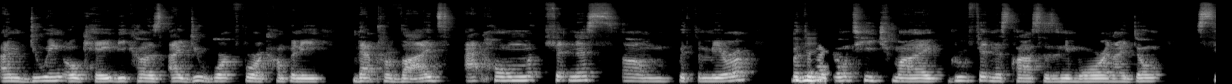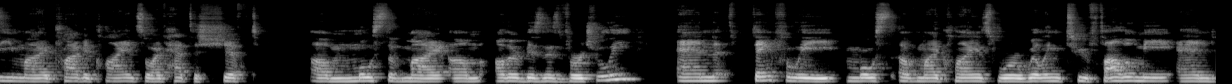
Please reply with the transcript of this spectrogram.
I'm doing okay because I do work for a company that provides at home fitness um, with the mirror but then mm-hmm. I don't teach my group fitness classes anymore and I don't see my private clients. So I've had to shift um, most of my um, other business virtually. And thankfully, most of my clients were willing to follow me, and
